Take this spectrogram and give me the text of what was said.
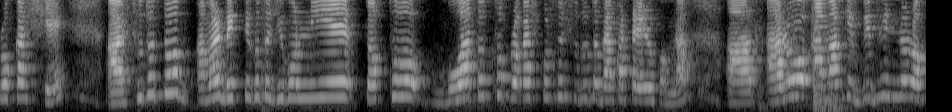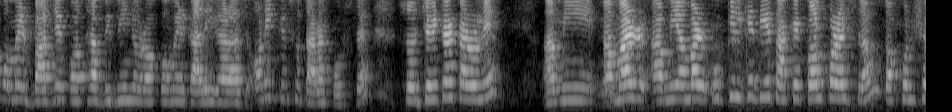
প্রকাশ্যে, আর শুধু তো আমার ব্যক্তিগত জীবন নিয়ে তথ্য, ভুয়া তথ্য প্রকাশ করছে, শুধু তো ব্যাপারটা এরকম না। আর আরও আমাকে বিভিন্ন রকমের বাজে কথা, বিভিন্ন রকমের গালিগালাজ, অনেক কিছু তারা করছে। সো যেটার কারণে আমি আমার আমি আমার উকিলকে দিয়ে তাকে কল করাইছিলাম, তখন সে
